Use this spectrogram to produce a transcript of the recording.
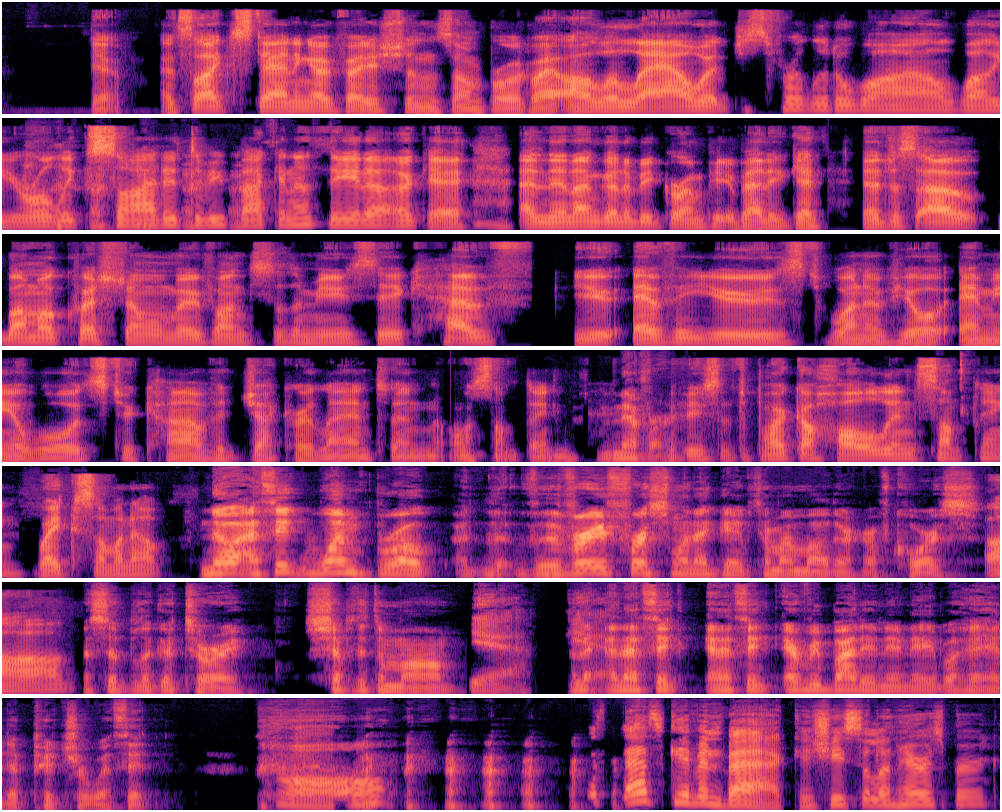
Yeah. It's like standing ovations on Broadway. I'll allow it just for a little while while you're all excited to be back in a theater. Okay. And then I'm going to be grumpy about it again. Now, just uh, one more question. We'll move on to the music. Have you ever used one of your Emmy Awards to carve a jack o' lantern or something? Never. Have you used it to poke a hole in something? Wake someone up? No, I think one broke. The, the very first one I gave to my mother, of course. Ah, That's obligatory. Shipped it to mom. Yeah. And, Yeah. and I think and I think everybody in the neighborhood had a picture with it. Aw. That's given back. Is she still in Harrisburg?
